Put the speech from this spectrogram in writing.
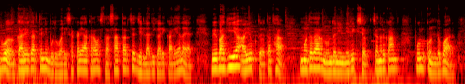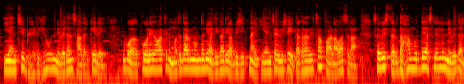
व कार्यकर्त्यांनी बुधवारी सकाळी अकरा वाजता सातारच्या जिल्हाधिकारी कार्यालयात विभागीय आयुक्त तथा मतदार नोंदणी निरीक्षक चंद्रकांत पुलकुंडवार यांची भेट घेऊन निवेदन सादर केले. व कोरेगावातील मतदार नोंदणी अधिकारी अभिजित नाईक यांच्याविषयी तक्रारीचा पाडा वाचला. सविस्तर दहा मुद्दे असलेले निवेदन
